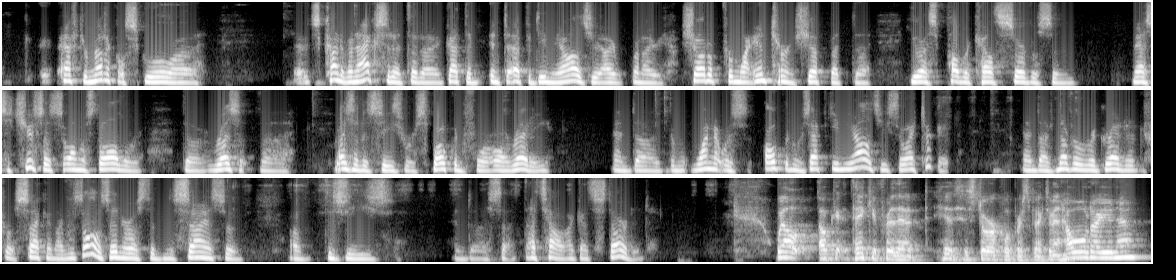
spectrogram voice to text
after medical school, uh, it's kind of an accident that I got to, into epidemiology. I when I showed up for my internship at the U.S. Public Health Service in Massachusetts, almost all the, the, res- the residencies were spoken for already. And uh, the one that was open was epidemiology, so I took it. And I've never regretted it for a second. I was always interested in the science of, of disease. And uh, so that's how I got started. Well, okay. Thank you for that historical perspective. And how old are you now?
